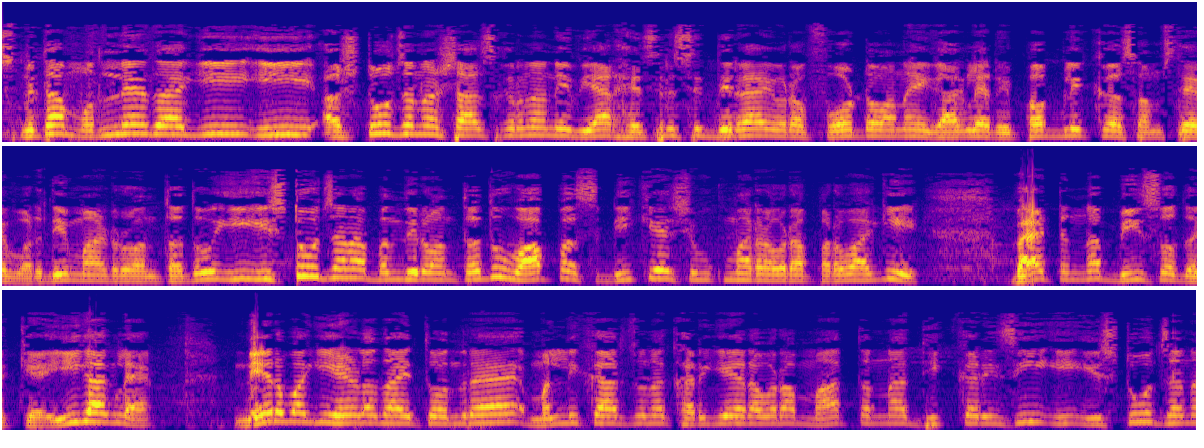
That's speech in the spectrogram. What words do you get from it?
ಸ್ಮಿತಾ, ಮೊದಲನೇದಾಗಿ ಈ ಅಷ್ಟೂ ಜನ ಶಾಸಕರನ್ನ ನೀವು ಯಾರು ಹೆಸರಿಸಿದ್ದೀರಾ? ಇವರ ಫೋಟೋವನ್ನ ಈಗಾಗಲೇ ರಿಪಬ್ಲಿಕ್ ಸಂಸ್ಥೆ ವರದಿ ಮಾಡಿರುವಂತದ್ದು ಈ ಇಷ್ಟು ಜನ ಬಂದಿರುವಂತದ್ದು ವಾಪಸ್ ಡಿ ಕೆ ಶಿವಕುಮಾರ್ ಅವರ ಪರವಾಗಿ ಬ್ಯಾಟ್ ಅನ್ನ ಬೀಸೋದಕ್ಕೆ. ಈಗಾಗಲೇ ನೇರವಾಗಿ ಹೇಳೋದಾಯ್ತು ಅಂದ್ರೆ ಮಲ್ಲಿಕಾರ್ಜುನ ಖರ್ಗೆಯರ್ ಅವರ ಮಾತನ್ನ ಧಿಕ್ಕರಿಸಿ ಈ ಇಷ್ಟು ಜನ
